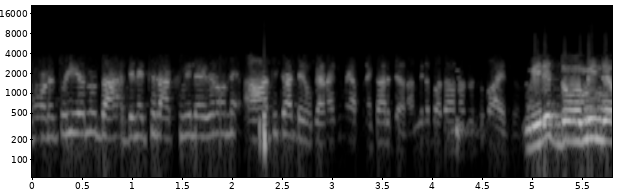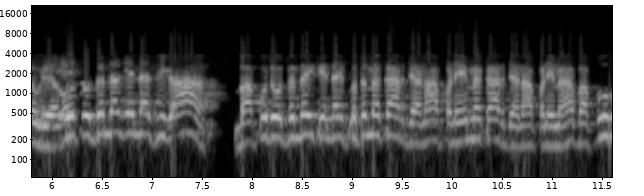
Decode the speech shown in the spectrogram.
ਹੁਣ ਤੁਸੀਂ ਉਹਨੂੰ 10 ਦਿਨ ਇੱਥੇ ਰੱਖ ਵੀ ਲੈ ਗਏ ਉਹਨੇ ਆਪ ਹੀ ਤੁਹਾਡੇ ਨੂੰ ਕਹਿਣਾ ਕਿ ਮੈਂ ਆਪਣੇ ਘਰ ਜਾਣਾ ਮੈਨੂੰ ਪਤਾ ਉਹਨਾਂ ਦਾ ਸੁਭਾਅ ਹੈ ਵੀਰੇ 2 ਮਹੀਨੇ ਹੋ ਗਏ ਉਹ ਤਾਂ ਉਦੋਂ ਦਾ ਕਹਿੰਦਾ ਸੀਗਾ ਬਾਪੂ ਤਾਂ ਉਦੋਂ ਦਾ ਹੀ ਕਹਿੰਦਾ ਸੀ, ਪੁੱਤ ਮੈਂ ਘਰ ਜਾਣਾ ਆਪਣੇ ਮੈਂ ਘਰ ਜਾਣਾ ਆਪਣੇ। ਮੈਂ ਕਿਹਾ, ਬਾਪੂ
